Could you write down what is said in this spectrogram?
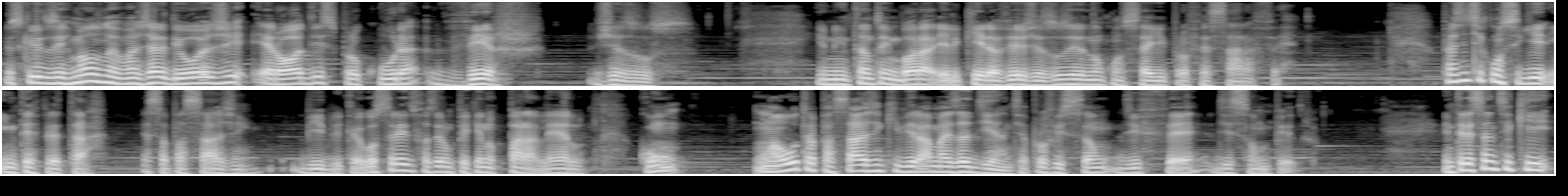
Meus queridos irmãos, no Evangelho de hoje, Herodes procura ver Jesus. E, no entanto, embora ele queira ver Jesus, ele não consegue professar a fé. Para a gente conseguir interpretar essa passagem bíblica, eu gostaria de fazer um pequeno paralelo com uma outra passagem que virá mais adiante, a profissão de fé de São Pedro. É interessante que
